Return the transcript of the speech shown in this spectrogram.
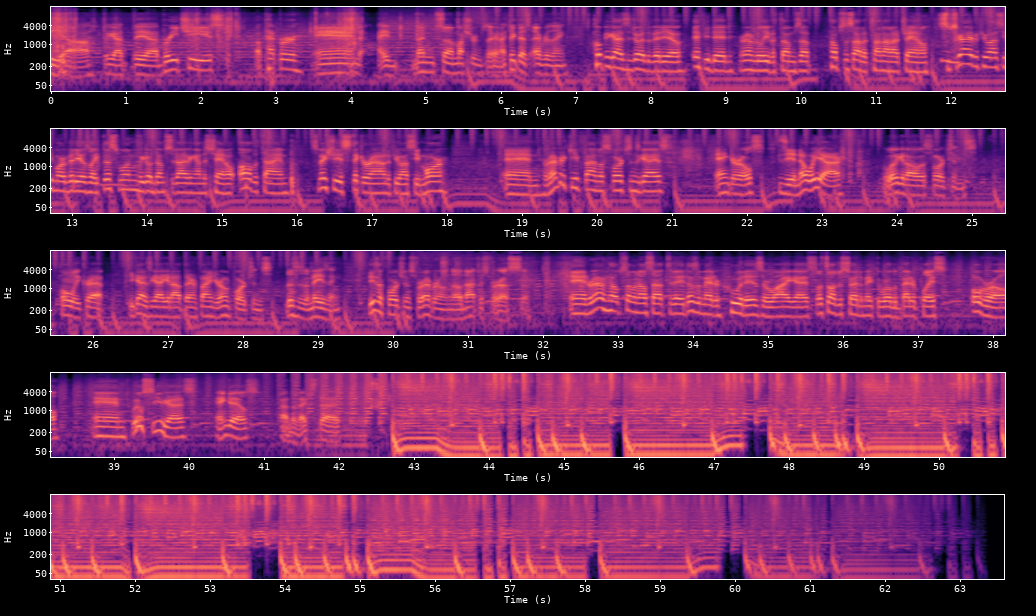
the uh, we got the uh, brie cheese, a pepper, and I then some mushrooms there. And I think that's everything. Hope you guys enjoyed the video. If you did, remember to leave a thumbs up. Helps us out a ton on our channel. Subscribe if you want to see more videos like this one. We go dumpster diving on this channel all the time. So make sure you stick around if you want to see more. And remember to keep finding those fortunes, guys and girls, because you know we are. Look at all those fortunes. Holy crap. You guys gotta get out there and find your own fortunes. This is amazing. These are fortunes for everyone, though, not just for us. So. And remember to help someone else out today. It doesn't matter who it is or why, guys. Let's all just try to make the world a better place overall. And we'll see you guys and gals on the next dive.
